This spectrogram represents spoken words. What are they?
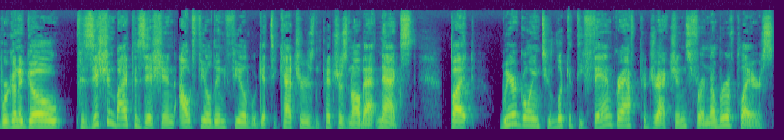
We're going to go position by position, outfield, infield. We'll get to catchers and pitchers and all that next. But we're going to look at the fan Fangraph projections for a number of players.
